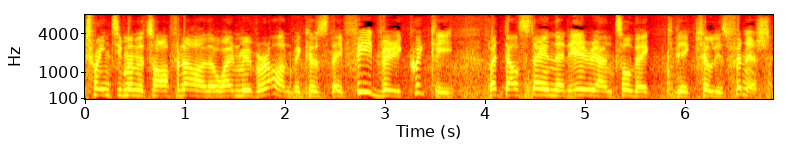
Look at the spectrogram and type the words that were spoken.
20 minutes, half an hour, they won't move around because they feed very quickly, but they'll stay in that area until they, their kill is finished.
